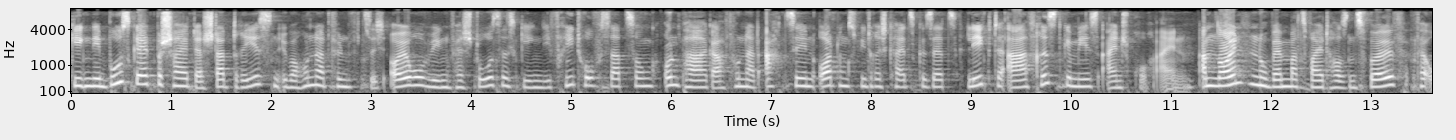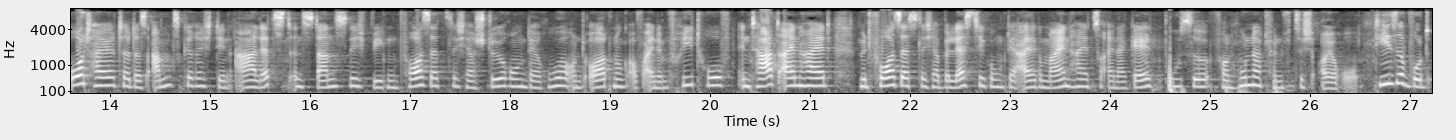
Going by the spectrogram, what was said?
Gegen den Bußgeldbescheid der Stadt Dresden über 150 Euro wegen Verstoßes gegen die Friedhofssatzung und 118 Ordnungswidrigkeitsgesetz legte A fristgemäß Einspruch ein. Am 9. November 2012 verurteilte das Amtsgericht den A letztinstanzlich wegen vorsätzlicher Störung der Ruhe und Ordnung auf einem Friedhof in Tateinheit mit vorsätzlicher Belästigung der Allgemeinheit zu einer Geldbuße von 150 Euro. Diese wurde,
